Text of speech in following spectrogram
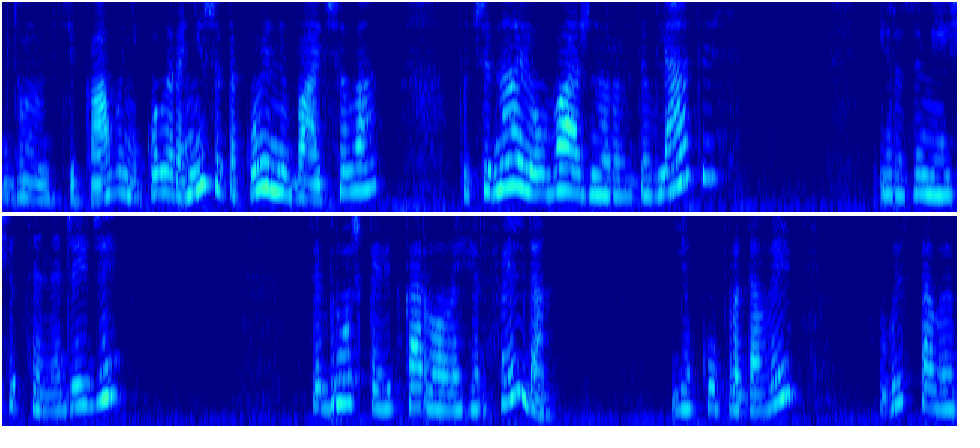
Думаю, цікаво, ніколи раніше такої не бачила. Починаю уважно роздивлятись і розумію, що це не JJ. Це брошка від Карла Лагерфельда, яку продавець виставив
